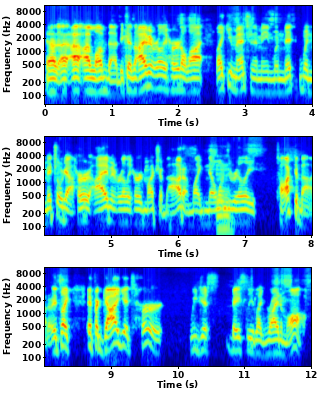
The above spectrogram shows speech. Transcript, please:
yeah, I, I love that because I haven't really heard a lot. Like you mentioned, I mean, when Mitch, when Mitchell got hurt, I haven't really heard much about him. Like no mm-hmm. one's really talked about it. It's like if a guy gets hurt, we just basically like write them off.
